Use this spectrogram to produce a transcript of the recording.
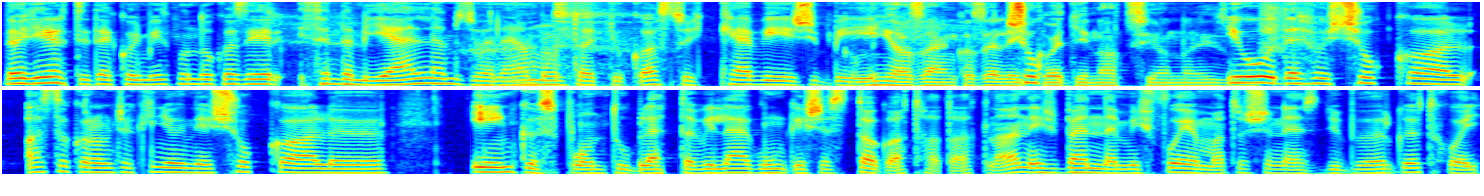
de hogy értitek, hogy mit mondok, azért szerintem jellemzően hát. elmondhatjuk azt, hogy kevésbé... Mi hazánk az elég sok... gagyi nacionalizmus. Jó, de hogy sokkal, azt akarom csak kinyogni, hogy sokkal ö, én központúbb lett a világunk, és ez tagadhatatlan, és bennem is folyamatosan ez dübörgött, hogy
